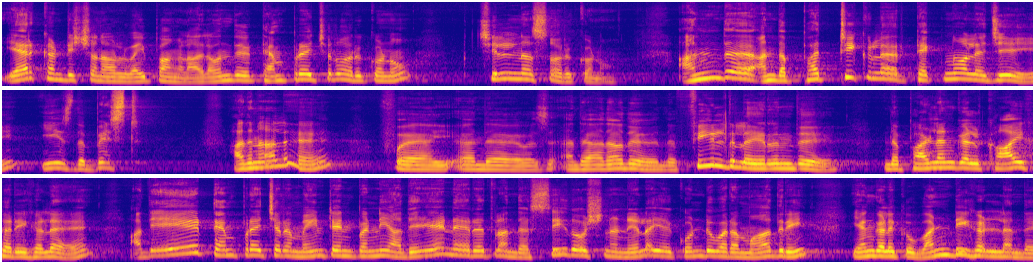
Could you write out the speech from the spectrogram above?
ஏர் கண்டிஷன் அவர்கள் வைப்பாங்களா? அதில் வந்து டெம்பரேச்சரும் இருக்கணும் சில்னஸும் இருக்கணும். அந்த அந்த particular technology is the best அதனால் அந்த அந்த அதாவது இந்த ஃபீல்டில் இருந்து இந்த பழங்கள் காய்கறிகளை அதே டெம்பரேச்சரை மெயின்டைன் பண்ணி அதே நேரத்தில் அந்த சீதோஷ்ண நிலையை கொண்டு வர மாதிரி எங்களுக்கு வண்டிகளில் அந்த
